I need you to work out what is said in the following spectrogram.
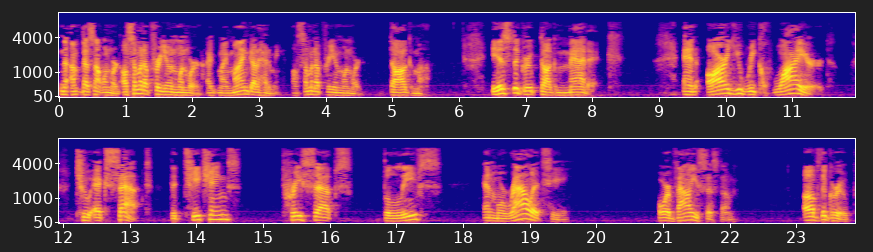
No, um, that's not one word. I'll sum it up for you in one word. I, my mind got ahead of me. I'll sum it up for you in one word. Dogma. Is the group dogmatic? And are you required to accept the teachings, precepts, beliefs, and morality or value system of the group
